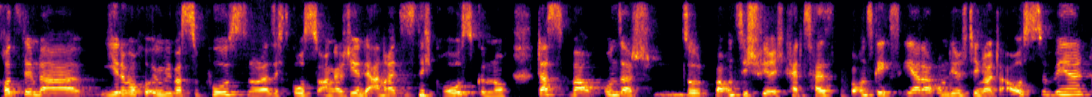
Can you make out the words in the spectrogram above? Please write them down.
trotzdem da jede Woche irgendwie was zu posten oder sich groß zu engagieren. Der Anreiz ist nicht groß genug. Das war unser, so bei uns die Schwierigkeit. Das heißt, bei uns ging es eher darum, die richtigen Leute auszuwählen,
